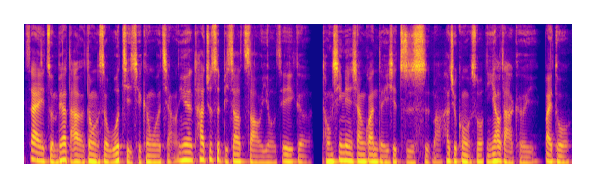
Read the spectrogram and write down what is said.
在准备要打耳洞的时候，我姐姐跟我讲，因为她就是比较早有这个同性恋相关的一些知识嘛，她就跟我说：“你要打可以，拜托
